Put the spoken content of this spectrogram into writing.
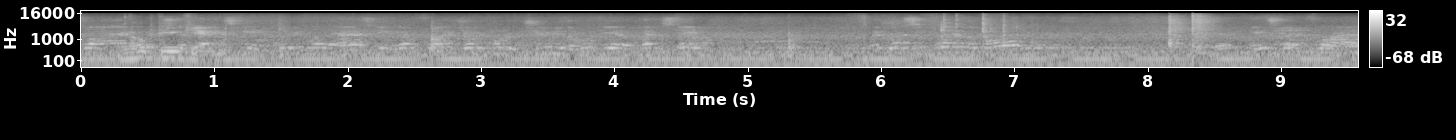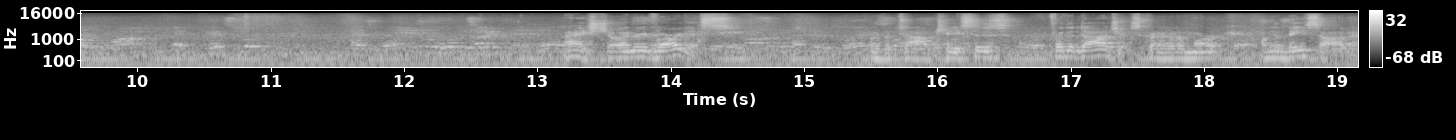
flag. No peeking. Cleveland asking no flag. Joey Porter Jr., the rookie out of Penn State. Aggressive play on the ball. Is no flag. And Pittsburgh 21 Nice, Joendry Vargas. One of the top chases for the Dodgers. Going to go to Mark on the base auto.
